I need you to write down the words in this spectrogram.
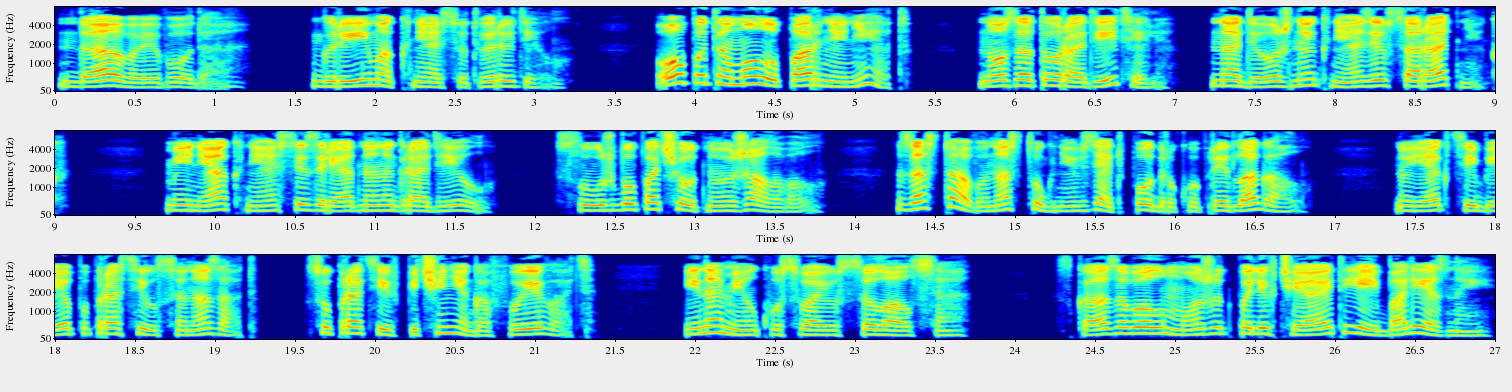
Да, воевода. Грима князь утвердил. Опыта, мол, у парня нет, но зато родитель — надежный князев соратник. Меня князь изрядно наградил, службу почетную жаловал, заставу на стугне взять под руку предлагал. Но я к тебе попросился назад, супротив печенегов воевать, и на мелку свою ссылался. Сказывал, может, полегчает ей болезный,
